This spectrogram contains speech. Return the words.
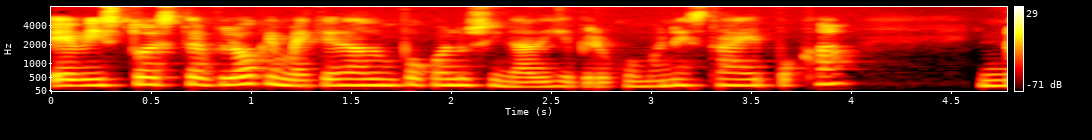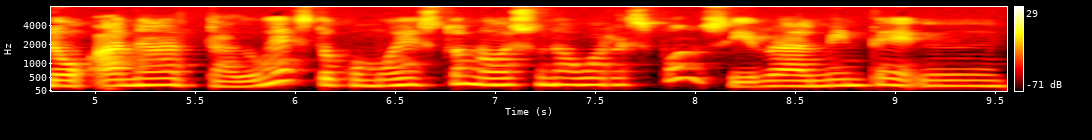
he visto este blog y me he quedado un poco alucinada. Dije, pero ¿cómo en esta época no han adaptado esto? ¿Cómo esto no es una web response? Y realmente... Mm,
